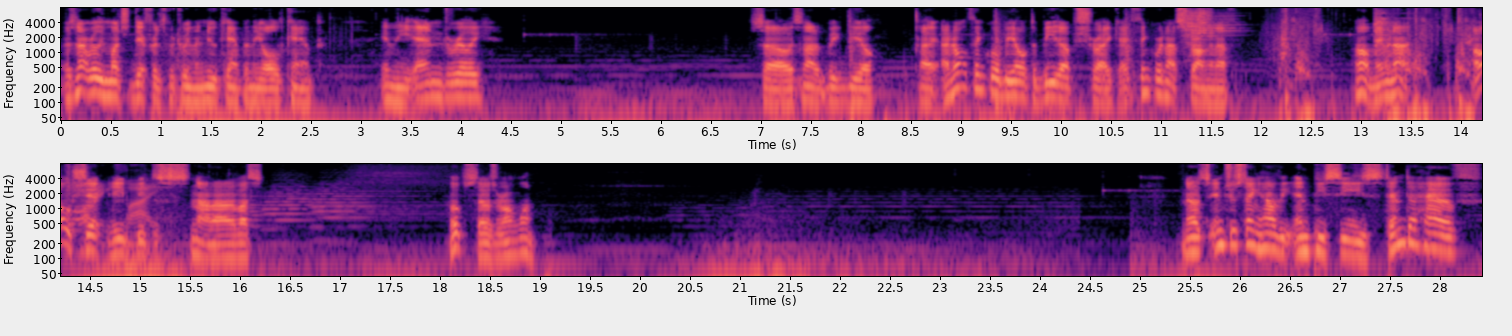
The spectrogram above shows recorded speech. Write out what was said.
There's not really much difference between the new camp and the old camp in the end, really. So it's not a big deal. I, I don't think we'll be able to beat up Shrike. I think we're not strong enough. Oh, maybe not. Oh shit, he beat the snot out of us. Oops, that was the wrong one. Now it's interesting how the NPCs tend to have,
